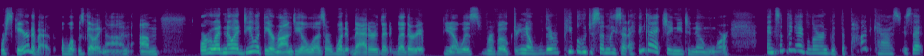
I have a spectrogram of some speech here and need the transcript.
were scared about what was going on. Um, or who had no idea what the Iran deal was or what it mattered that whether it you know was revoked. You know, there were people who just suddenly said, "I think I actually need to know more." And something I've learned with the podcast is that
